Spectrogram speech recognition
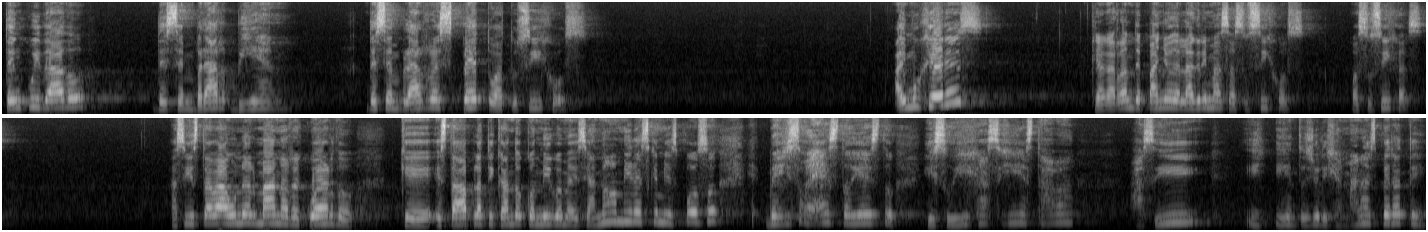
Ten cuidado de sembrar bien, de sembrar respeto a tus hijos. Hay mujeres que agarran de paño de lágrimas a sus hijos o a sus hijas. Así estaba una hermana, recuerdo, que estaba platicando conmigo y me decía, no, mira, es que mi esposo me hizo esto y esto. Y su hija sí estaba así. Y, y entonces yo le dije, hermana, espérate,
